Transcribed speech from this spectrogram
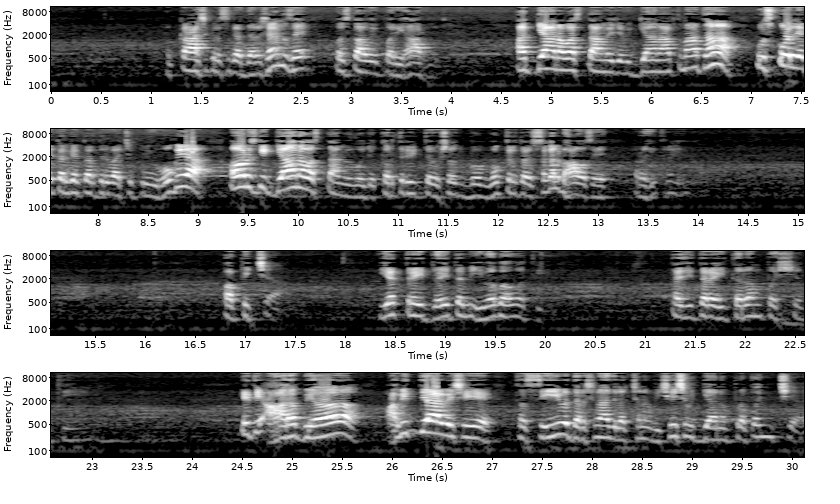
काश कृष्ण का दर्शन से उसका भी परिहार। हो अज्ञान अवस्था में जो विज्ञान आत्मा था, उसको लेकर के कर्तृवाच्य प्रयोग हो गया और उसकी ज्ञान अवस्था में वो जो कर्तृत्व, भोक्तृत्व, सकल भाव से रहित रहे। अपिच्छा, यत्र द्वैतम इव भवती तजितर इतरम पश्यति। आरभ्य अविद्या विषय तस्व दर्शनादि लक्षण विशेष विज्ञान प्रपंच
